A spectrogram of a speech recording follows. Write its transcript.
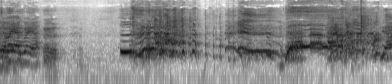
Coba ya gue ya. Eh. ya,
